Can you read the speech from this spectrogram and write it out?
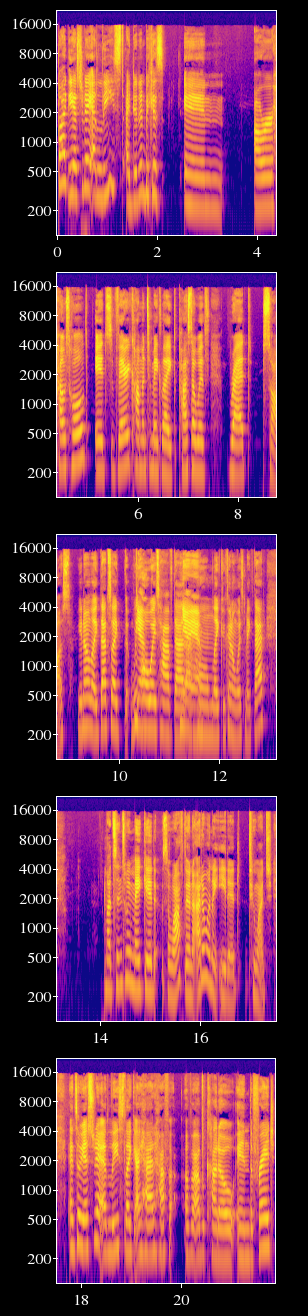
But yesterday at least I didn't because in our household, it's very common to make like pasta with red sauce. You know, like that's like we Yeah. always have that Yeah, at yeah. home. Like you can always make that. But since we make it so often, I don't want to eat it too much. And so yesterday, at least, like I had half of an avocado in the fridge,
